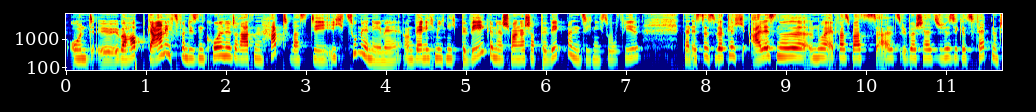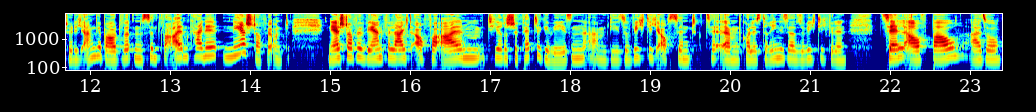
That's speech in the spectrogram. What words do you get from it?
und äh, überhaupt gar nichts von diesen Kohlenhydraten hat, was die ich zu mir nehme. Und wenn ich mich nicht bewege, in der Schwangerschaft bewegt man sich nicht so viel, dann ist das wirklich alles nur, nur etwas, was als überschüssiges Fett natürlich angebaut wird. Und es sind vor allem keine Nährstoffe. Und Nährstoffe wären vielleicht auch vor allem tierische Fette gewesen, ähm, die so wichtig wichtig auch sind. Ähm, Cholesterin ist also wichtig für den Zellaufbau. Also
